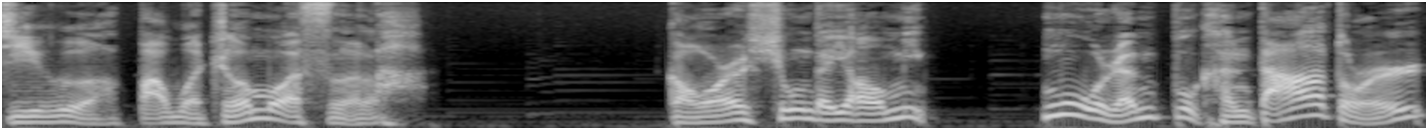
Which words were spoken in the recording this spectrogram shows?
饥饿把我折磨死了，狗儿凶的要命，牧人不肯打盹儿，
